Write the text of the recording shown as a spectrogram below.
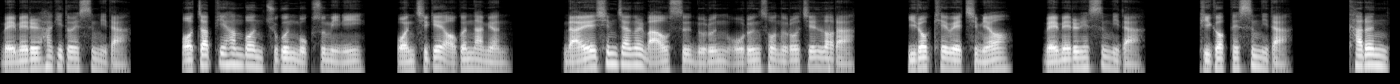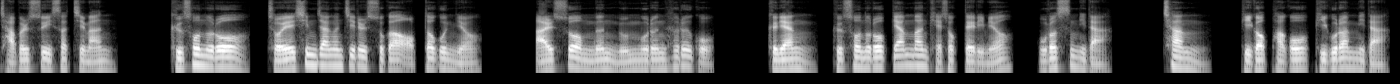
매매를 하기도 했습니다. 어차피 한번 죽은 목숨이니 원칙에 어긋나면 나의 심장을 마우스 누른 오른손으로 찔러라. 이렇게 외치며 매매를 했습니다. 비겁했습니다. 칼은 잡을 수 있었지만 그 손으로 저의 심장은 찌를 수가 없더군요. 알 수 없는 눈물은 흐르고 그냥 그 손으로 뺨만 계속 때리며 울었습니다. 참 비겁하고 비굴합니다.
